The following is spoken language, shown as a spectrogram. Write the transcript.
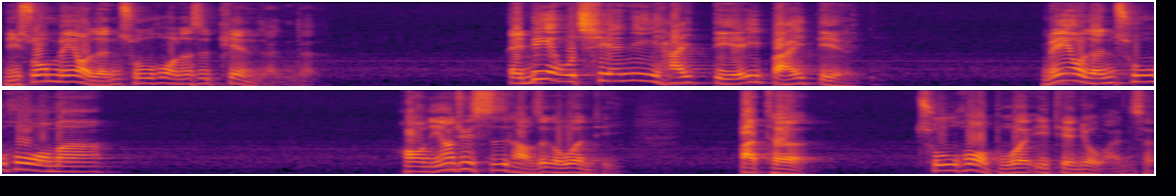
你说没有人出货，那是骗人的。哎，六千亿还跌一百点，没有人出货吗？好，你要去思考这个问题。，but 出货不会一天就完成。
